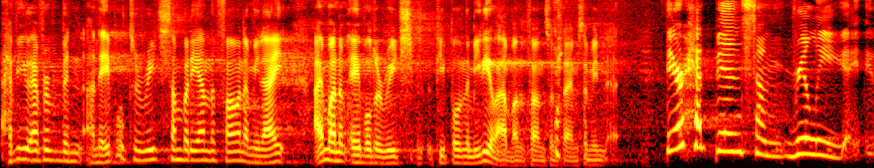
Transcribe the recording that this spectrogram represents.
have you ever been unable to reach somebody on the phone? I mean, I, I'm unable to reach people in the Media Lab on the phone sometimes. I mean, There have been some really,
